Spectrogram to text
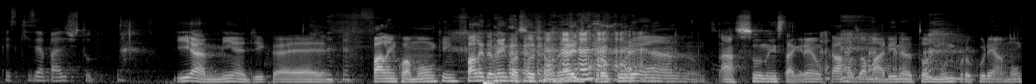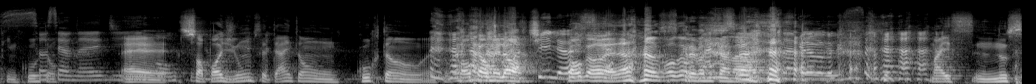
pesquisa é a base de tudo. E a minha dica é falem com a Monkin, falem também com a Social Nerd, procurem a, a Su no Instagram, o Carlos, a Marina, todo mundo procurem a Monkin, curtam. Social Nerd é, Monkin. Só pode um, você tá, então curtam. Qual que é o melhor? Compartilha. Qual que é, né? Inscreva no canal. Inscreva no canal. Mas nos,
